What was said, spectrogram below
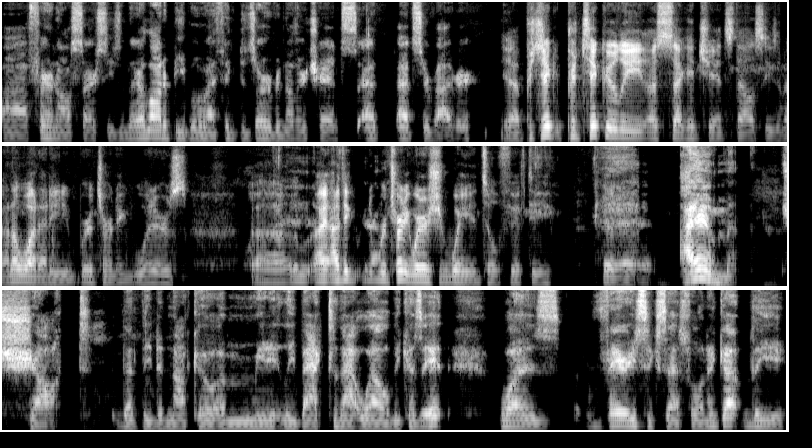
uh, for an all-star season. There are a lot of people who I think deserve another chance at, at Survivor. Yeah, partic- particularly a second chance style season. I don't want any returning winners. Uh, I, I think yeah. returning winners should wait until 50. Uh, I am shocked that they did not go immediately back to that well because it was very successful and it got the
